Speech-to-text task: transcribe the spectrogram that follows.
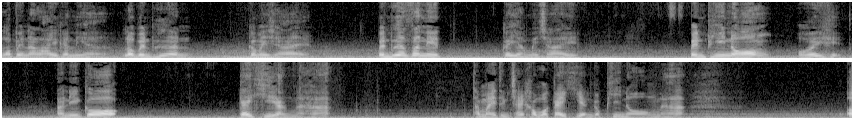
เราเป็นอะไรกันเนี่ย เราเป็นเพื่อน ก็ไม่ใช่ เป็นเพื่อนสนิทก็ยังไม่ใช่ เป็นพี่น้องเฮ้ย อันนี้ก็ใกล้เคียงนะฮะทำไมถึงใช้คำว่าใกล้เคียงกับพี่น้องนะฮะเอ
